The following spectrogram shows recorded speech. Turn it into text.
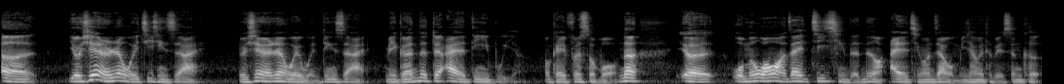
呃，有些人认为激情是爱，有些人认为稳定是爱，每个人的对爱的定义不一样。OK，first、of all，那呃，我们往往在激情的那种爱的情况下，我们印象会特别深刻，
